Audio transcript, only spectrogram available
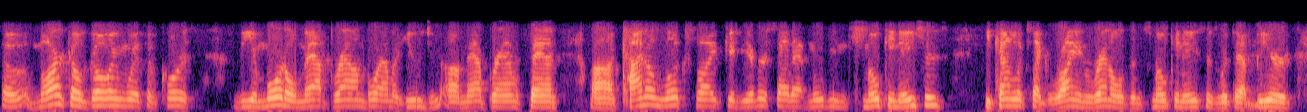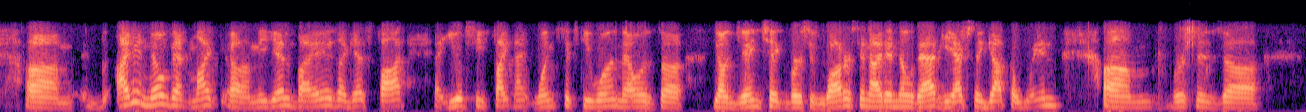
Uh, Marco going with, of course, the immortal Matt Brown. Boy, I'm a huge uh, Matt Brown fan. Uh, kind of looks like if you ever saw that movie Smoking Aces, he kind of looks like Ryan Reynolds in Smoking Aces with that beard. Um, I didn't know that Mike uh, Miguel Baez, I guess, fought at UFC Fight Night 161. That was uh, Young Janchik versus Waterson. I didn't know that. He actually got the win um, versus. Uh,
